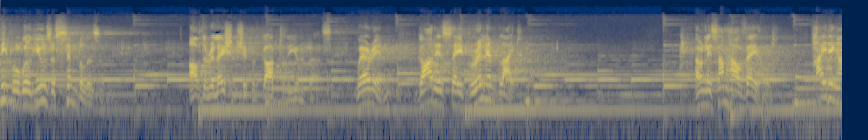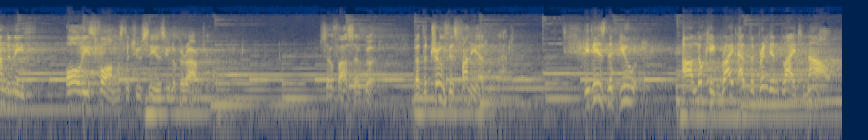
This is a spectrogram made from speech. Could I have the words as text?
people will use a symbolism of the relationship of God to the universe, wherein God is, say, brilliant light, only somehow veiled, hiding underneath all these forms that you see as you look around you. So far, so good. But the truth is funnier than that. It is that you are looking right at the brilliant light now.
